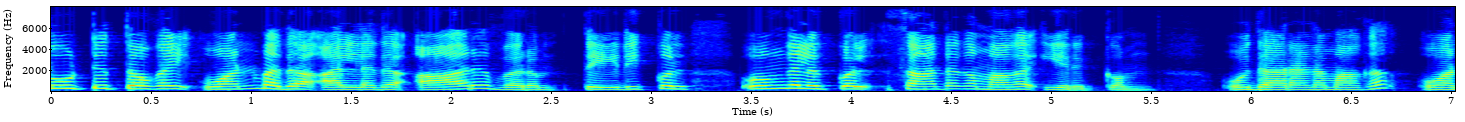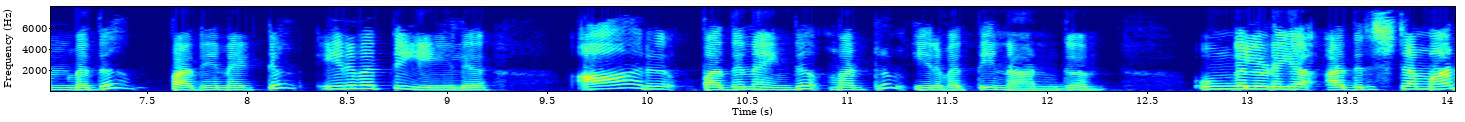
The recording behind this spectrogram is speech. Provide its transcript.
கூட்டுத்தொகை ஒன்பது அல்லது ஆறு வரும் தேதிக்குள் உங்களுக்குள் சாதகமாக இருக்கும். உதாரணமாக ஒன்பது பதினெட்டு இருபத்தி ஏழு ஆறு பதினைந்து மற்றும் இருபத்தி நான்கு. உங்களுடைய அதிர்ஷ்டமான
